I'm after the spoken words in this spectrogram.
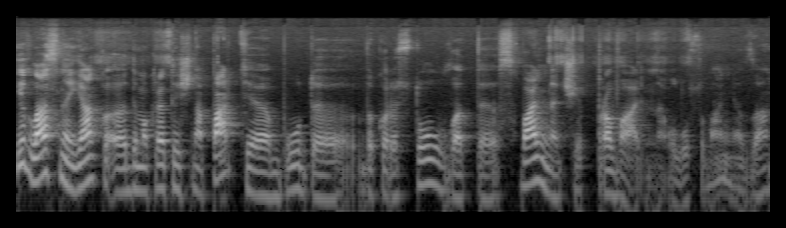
І, власне, як е, демократична партія буде використовувати схвальне чи провальне голосування за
